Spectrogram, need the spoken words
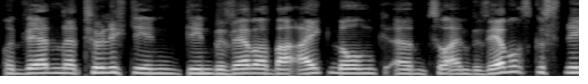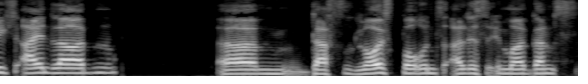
und werden natürlich den, den Bewerber bei Eignung ähm, zu einem Bewerbungsgespräch einladen. Ähm, das läuft bei uns alles immer ganz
